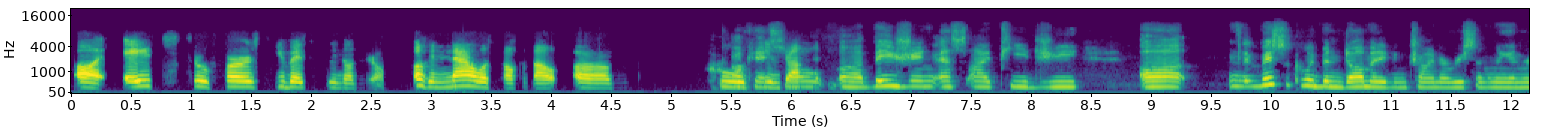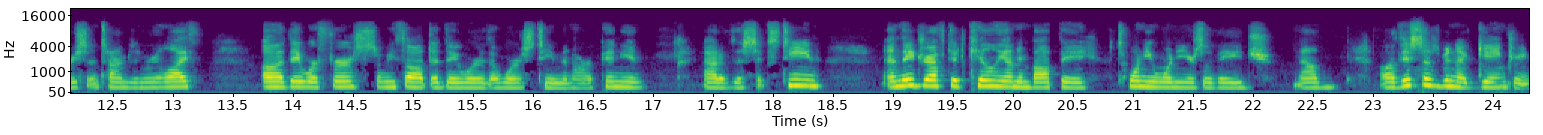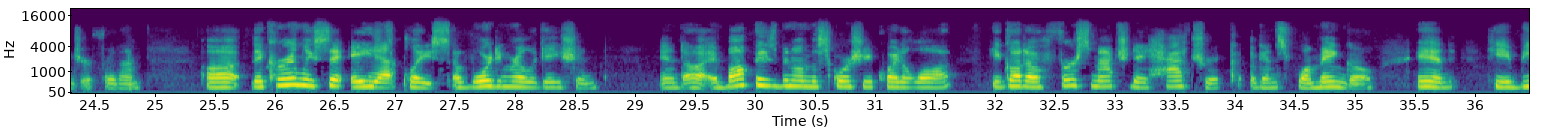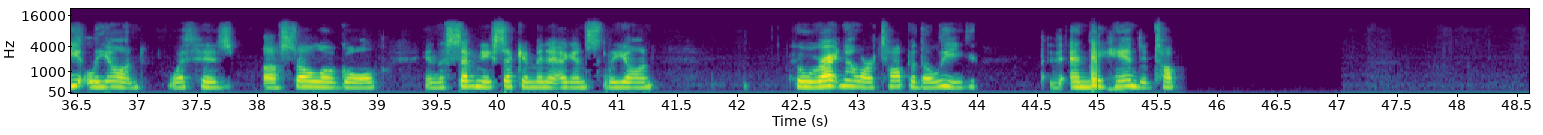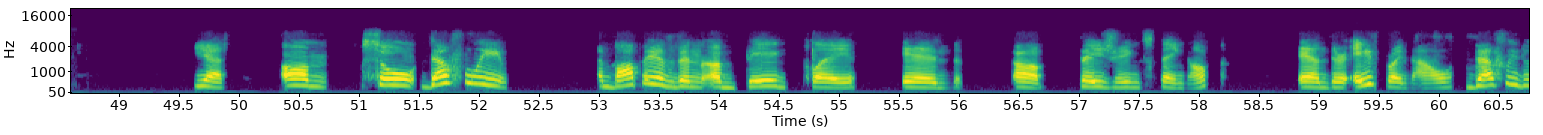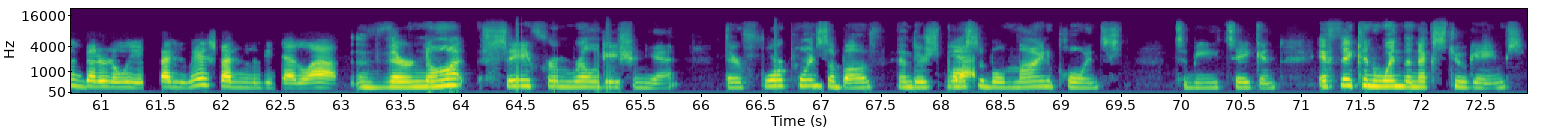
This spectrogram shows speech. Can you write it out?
uh eighth through first, you basically know the drill. Okay, now let's talk about um who Okay, so drafted. uh, Beijing SIPG, uh, they've basically been dominating China recently in recent times in real life. Uh, they were first, so we thought that they were the worst team in our opinion out of the 16, and they drafted Kylian Mbappe, 21 years of age. Now, uh, this has been a game changer for them. Uh, they currently sit eighth Yeah. place, avoiding relegation, and uh, Mbappe's been on the score sheet quite a lot. He got a first match day hat trick against Flamengo, and he beat Lyon with his uh, solo goal in the 72nd minute against Lyon, who right now are top of the league, and they handed top. Yes. Um, so definitely Mbappe has been a big play in uh Beijing staying up. And they're eighth right now. Definitely doing better than we expected. We expected them to be dead last. They're not safe from relegation yet. They're four points above, and there's Yeah. possible nine points to be taken if they can win the next two games.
